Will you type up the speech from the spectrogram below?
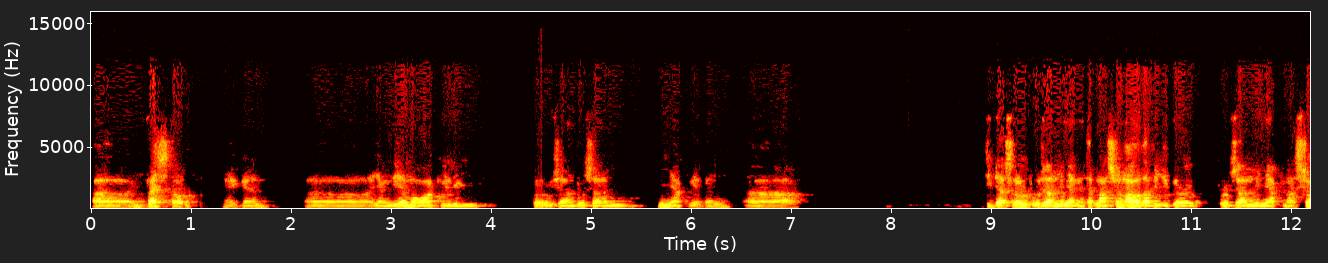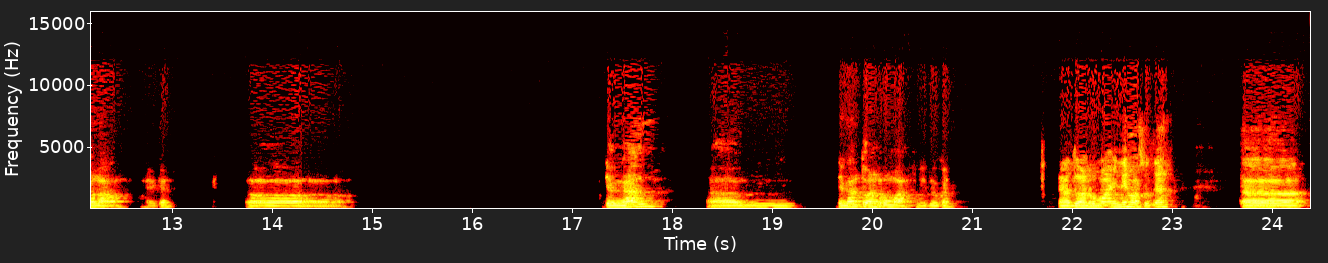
uh, investor ya kan uh, yang dia mewakili perusahaan-perusahaan minyak ya kan? Uh, tidak selalu perusahaan minyak internasional tapi juga perusahaan minyak nasional ya kan? Uh, dengan um, dengan tuan rumah gitu kan? Nah tuan rumah ini maksudnya uh,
